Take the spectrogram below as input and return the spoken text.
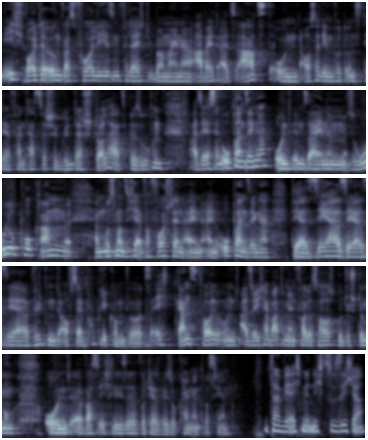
Ich wollte irgendwas vorlesen, vielleicht über meine Arbeit als Arzt und außerdem wird uns der fantastische Günter Stollarz besuchen. Also er ist ein Opernsänger und in seinem Soloprogramm äh, muss man sich einfach vorstellen, ein, ein Opernsänger, der sehr, sehr, sehr wütend auf sein Publikum wird. Das ist echt ganz toll und also ich erwarte mir ein volles Haus, gute Stimmung und äh, was ich lese, wird ja sowieso keinen interessieren. Da wäre ich mir nicht zu so sicher.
